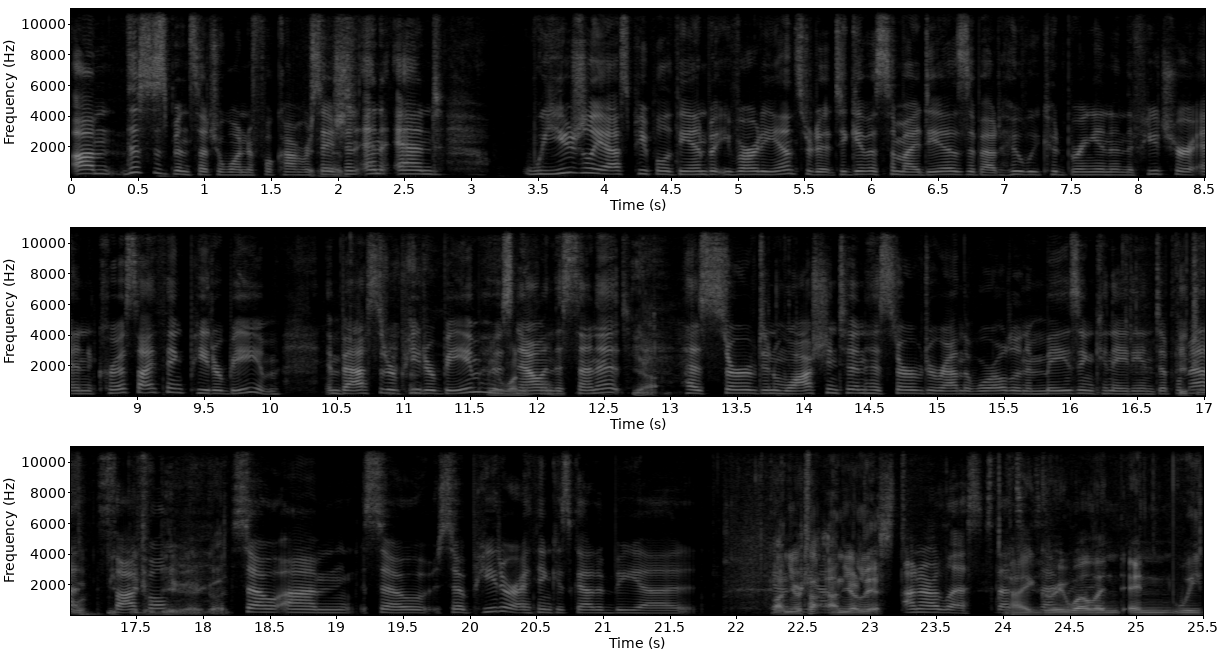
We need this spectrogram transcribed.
um, this has been such a wonderful conversation, and and we usually ask people at the end, but you've already answered it to give us some ideas about who we could bring in in the future. And Chris, I think Peter Boehm, Ambassador Peter Boehm, who's now in the Senate, Yeah. has served in Washington, has served around the world, an amazing Canadian diplomat, Peter thoughtful. be very good. So, um, so so Peter, I think has got to be uh, On your be on your list. on our list. That's I exactly agree. Well, and and we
